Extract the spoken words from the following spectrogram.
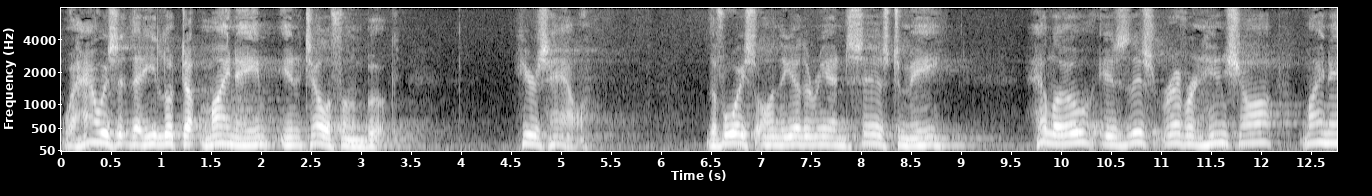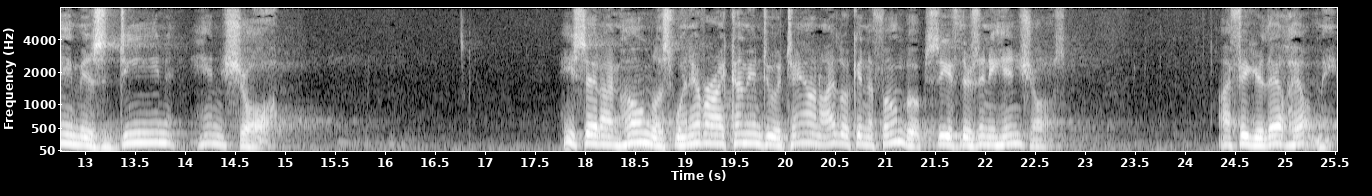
Well, how is it that he looked up my name in a telephone book? Here's how. The voice on the other end says to me, Hello, is this Reverend Henshaw? My name is Dean Henshaw. He said, I'm homeless. Whenever I come into a town, I look in the phone book to see if there's any Henshaws. I figure they'll help me.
